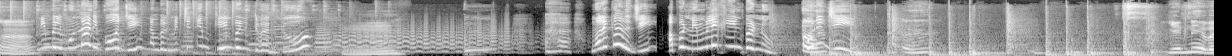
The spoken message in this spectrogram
ஆ, நிம்பல் முன்னாடி போ ஜி நம்ம மிச்சத்தையும் க்ளீன் பண்ணிட்டு வருது. ம், முறைக்காது ஜி அப்ப நிம்மளே க்ளீன் பண்ணு. ஜி. என்ன இவ?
